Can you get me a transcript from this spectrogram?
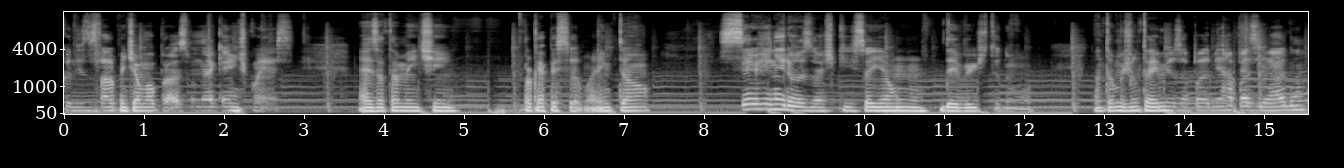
Quando Jesus fala pra gente amar o próximo, não é quem a gente conhece. É exatamente qualquer pessoa, mano. Então, ser generoso, acho que isso aí é um dever de todo mundo. Então, tamo junto aí, meus, rapa- minha rapaziada.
